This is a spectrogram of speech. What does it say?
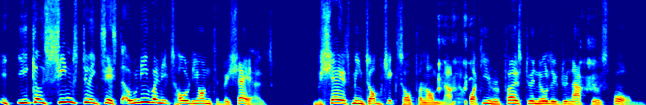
it, ego seems to exist only when it's holding on to Vishayas. Vishayas means objects or phenomena, what he refers to in Ulladu Narpadu's form.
